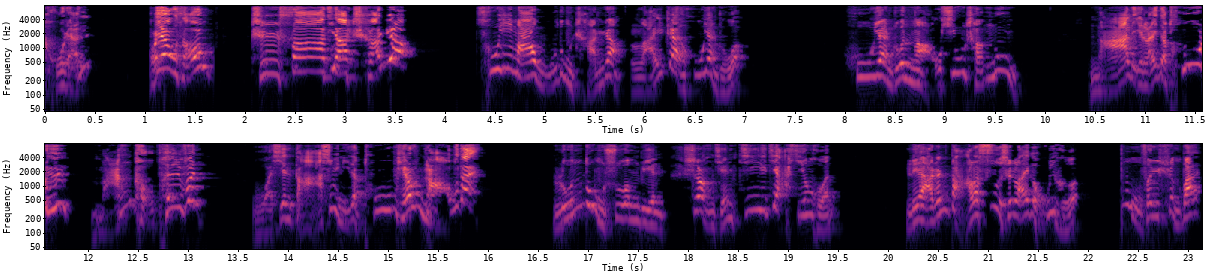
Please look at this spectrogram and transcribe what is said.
唬人！不要走，吃洒家禅杖！”催马舞动禅杖来战呼延灼。呼延灼恼羞成怒，哪里来的秃驴？满口喷粪！我先打碎你的秃瓢脑袋！轮动双鞭上前接驾相还，俩人打了四十来个回合，不分胜败。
